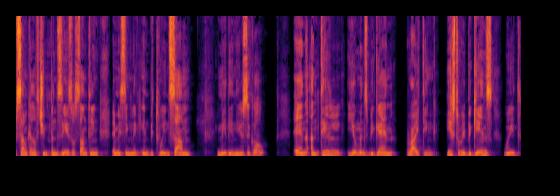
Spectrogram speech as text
some kind of chimpanzees or something, a missing link in between some million years ago and until humans began writing. History begins with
